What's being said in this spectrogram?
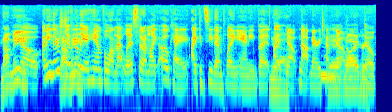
Not me. No, I mean, there's Not definitely me. a handful on that list that I'm like, okay, I could see them playing Annie, but Yeah. I, no, not Mary Tyler. Yeah, no, no, I agree. Nope.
